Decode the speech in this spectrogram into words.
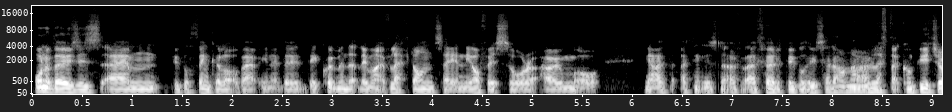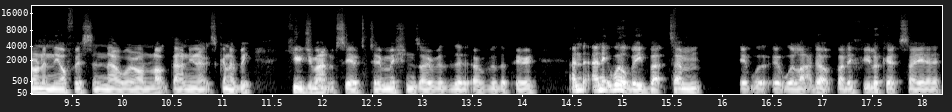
one of those is um, people think a lot about you know the the equipment that they might have left on, say in the office or at home, or you know I, th- I think I've, I've heard of people who said, oh no, I left that computer on in the office and now we're on lockdown. You know, it's going to be huge amount of CO2 emissions over the over the period, and and it will be, but um, it will it will add up. But if you look at say a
